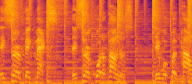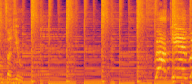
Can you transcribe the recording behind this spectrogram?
They serve Big Macs. They serve quarter pounders. They will put pounds on you. Rock and roll.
